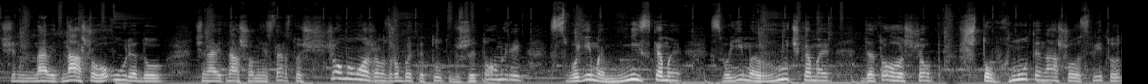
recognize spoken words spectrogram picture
чи навіть нашого уряду, чи навіть нашого міністерства, що ми можемо зробити тут в Житомирі своїми мізками, своїми ручками для того, щоб штовхнути нашу освіту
